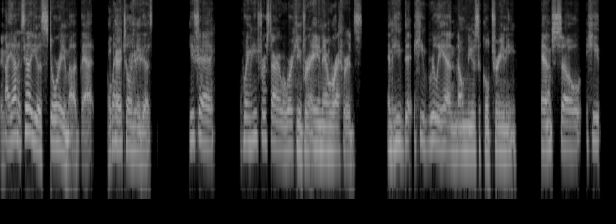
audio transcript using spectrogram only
And I got to tell you a story about that. Okay, told me this. He said when he first started working for A and M Records, and he did, he really had no musical training, and so he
